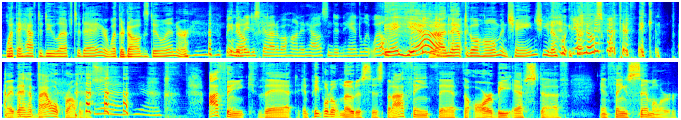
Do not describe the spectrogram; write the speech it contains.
what they have to do left today or what their dog's doing or, mm-hmm. you Maybe know, they just got out of a haunted house and didn't handle it well. yeah, yeah, and they have to go home and change. You know, who knows what they're thinking? Maybe they have bowel problems. yeah, yeah. I think that, and people don't notice this, but I think that the RBF stuff and things similar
